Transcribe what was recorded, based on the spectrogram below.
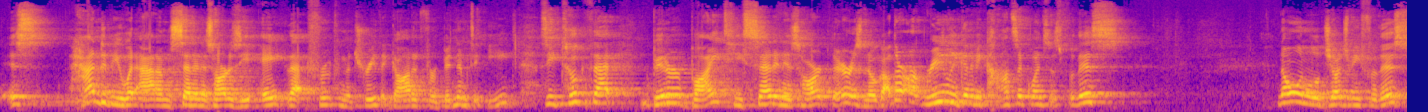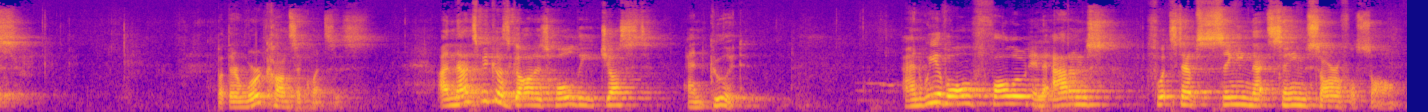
Is had to be what Adam said in his heart as he ate that fruit from the tree that God had forbidden him to eat. As he took that bitter bite, he said in his heart, There is no God. There aren't really going to be consequences for this. No one will judge me for this. But there were consequences. And that's because God is holy, just, and good. And we have all followed in Adam's footsteps singing that same sorrowful song.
